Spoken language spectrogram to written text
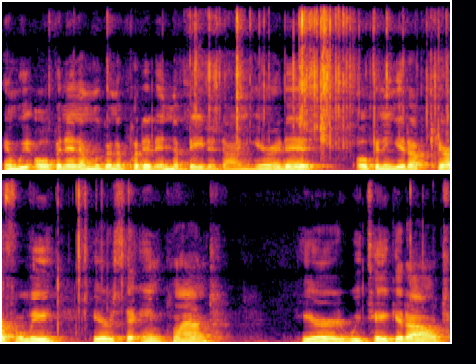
And we open it and we're gonna put it in the betadine. Here it is, opening it up carefully. Here's the implant. Here we take it out.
